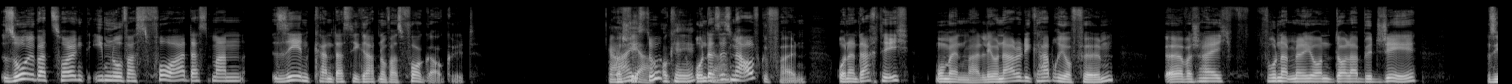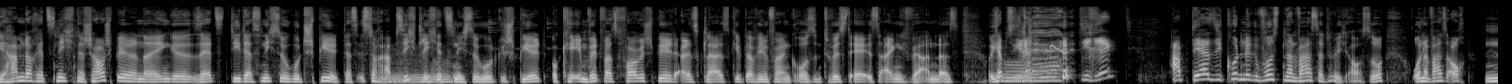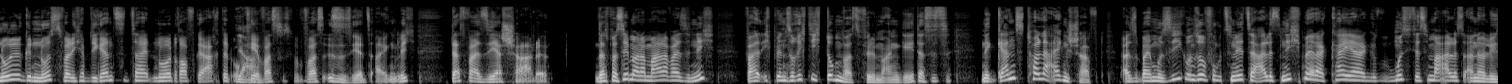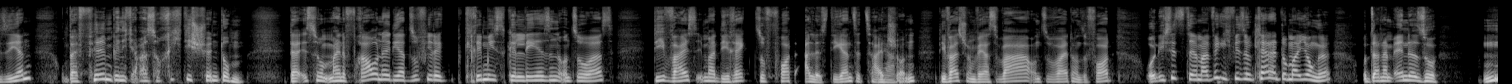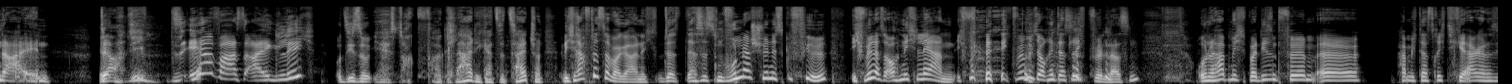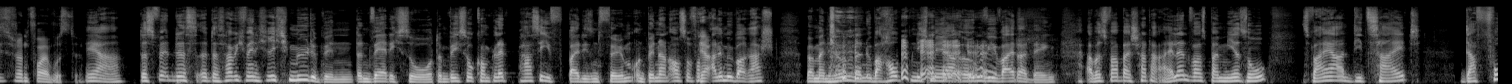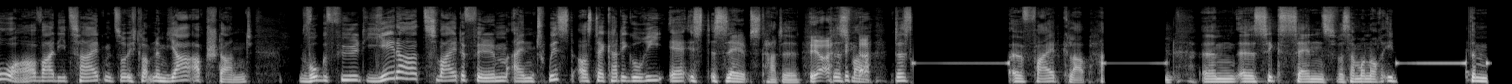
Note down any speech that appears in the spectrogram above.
so überzeugend ihm nur was vor, dass man sehen kann, dass sie gerade nur was vorgaukelt. Ah, Verstehst ja, du? okay. Und das ja. ist mir aufgefallen. Und dann dachte ich, Moment mal, Leonardo DiCaprio-Film, äh, wahrscheinlich 100 Millionen Dollar Budget. Sie haben doch jetzt nicht eine Schauspielerin dahin gesetzt, die das nicht so gut spielt. Das ist doch absichtlich Mhm. jetzt nicht so gut gespielt. Okay, ihm wird was vorgespielt, alles klar, es gibt auf jeden Fall einen großen Twist, er ist eigentlich wer anders. Und ich habe Mhm. direkt, direkt ab der Sekunde gewusst und dann war es natürlich auch so. Und dann war es auch null Genuss, weil ich habe die ganze Zeit nur darauf geachtet, okay, Ja. was, was ist es jetzt eigentlich? Das war sehr schade. Das passiert mir normalerweise nicht, weil ich bin so richtig dumm, was Filme angeht. Das ist eine ganz tolle Eigenschaft. Also bei Musik und so funktioniert ja alles nicht mehr. Da kann ja, muss ich das immer alles analysieren. Und bei Filmen bin ich aber so richtig schön dumm. Da ist so meine Frau, ne, die hat so viele Krimis gelesen und sowas. Die weiß immer direkt sofort alles, die ganze Zeit Ja. schon. Die weiß schon, wer es war und so weiter und so fort. Und ich sitze da immer wirklich wie so ein kleiner dummer Junge und dann am Ende so, nein, Ja. die, er war es eigentlich. Und sie so, ja, ist doch voll klar, die ganze Zeit schon. Ich raff das aber gar nicht. Das, das ist ein wunderschönes Gefühl. Ich will das auch nicht lernen. Ich will, ich will mich auch hinters Licht führen lassen. Und habe mich bei diesem Film, äh, hat mich das richtig geärgert, dass ich es schon vorher wusste. Ja, das, das, das habe ich, wenn ich richtig müde bin, dann werde ich so. Dann bin ich so komplett passiv bei diesen Filmen und bin dann auch so von Ja. allem überrascht, weil mein Hirn dann überhaupt nicht mehr irgendwie weiterdenkt. Aber es war bei Shutter Island, war es bei mir so, es war ja die Zeit, davor war die Zeit mit so, ich glaube, einem Jahr Abstand, wo gefühlt jeder zweite Film einen Twist aus der Kategorie Er ist es selbst hatte. Ja, das war das äh, Fight Club, ähm, äh, Sixth Sense, was haben wir noch? It-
